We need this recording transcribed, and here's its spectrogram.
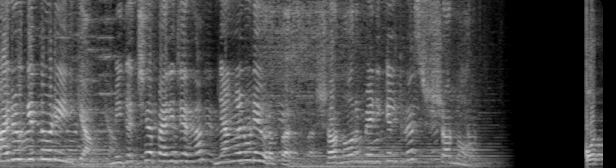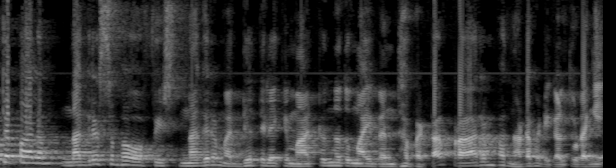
ആരോഗ്യത്തോടെ ഇരിക്കാം. മികച്ച പരിചരണം ഞങ്ങളുടെ ഉറപ്പ്. Shoranur medical trust Shoranur. ഒറ്റപ്പാലം നഗരസഭ ഓഫീസ് നഗരമധ്യത്തിലേക്ക് മാറ്റുന്നതുമായി ബന്ധപ്പെട്ട പ്രാരംഭ നടപടികൾ തുടങ്ങി.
